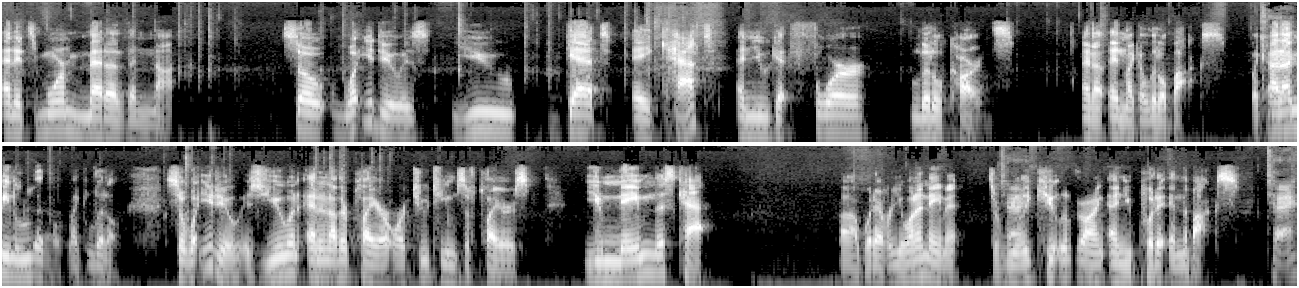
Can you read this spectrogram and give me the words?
and it's more meta than not. So what you do is you get a cat and you get four little cards, and a, in like a little box, like and I mean little, like little. So what you do is you and, and another player or two teams of players, you name this cat, uh, whatever you want to name it. It's a Okay. really cute little drawing, and you put it in the box Okay.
